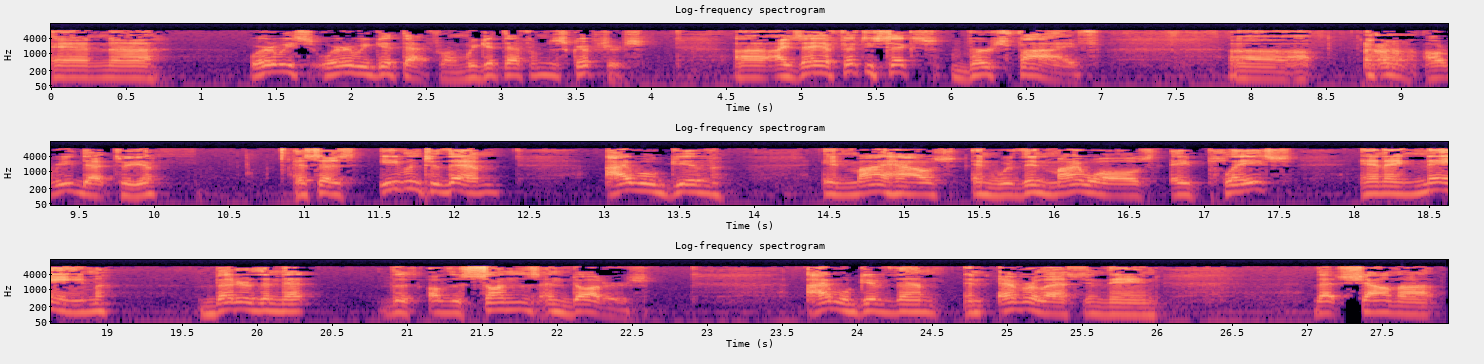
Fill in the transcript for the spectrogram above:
and uh, where do we where do we get that from? We get that from the scriptures. Uh, Isaiah fifty six verse five. Uh, I'll read that to you. It says, "Even to them, I will give in my house and within my walls a place and a name better than that of the sons and daughters." I will give them an everlasting name that shall not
